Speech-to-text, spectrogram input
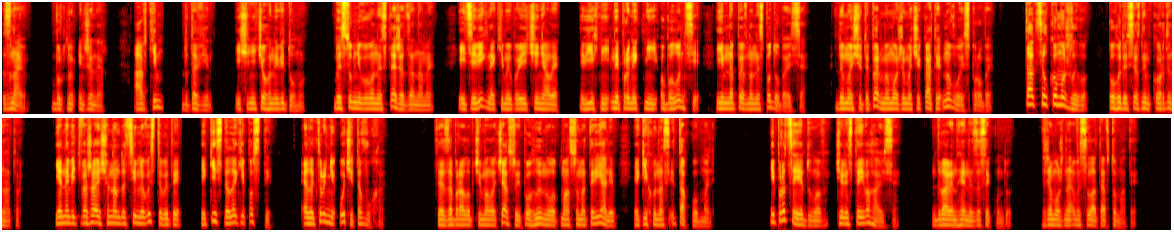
Знаю, буркнув інженер. А втім, додав він, іще нічого не відомо. Без сумніву, вони стежать за нами, і ці вікна, які ми повідчиняли в їхній непроникній оболонці, їм напевно не сподобаються. Думаю, що тепер ми можемо чекати нової спроби. Так, цілком можливо, погодився з ним координатор. Я навіть вважаю, що нам доцільно виставити якісь далекі пости, електронні очі та вуха. Це забрало б чимало часу і поглинуло б масу матеріалів, яких у нас і так обмаль. І про це я думав, через те й вагаюся. Два рентгени за секунду. Вже можна висилати автомати.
